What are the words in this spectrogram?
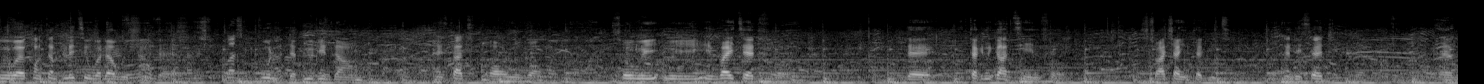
We were contemplating whether we should uh, pull the building down and start all over. So we, we invited the technical team for structure integrity, and they said um,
